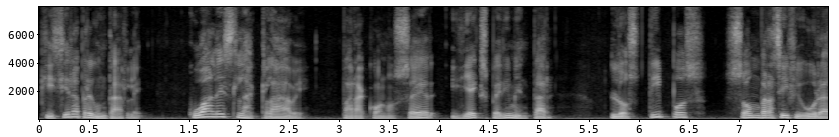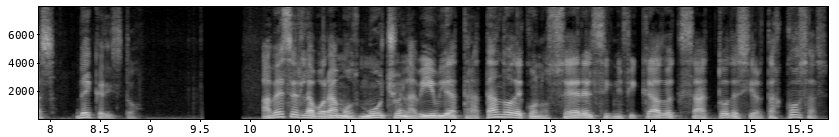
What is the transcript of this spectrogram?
quisiera preguntarle, ¿cuál es la clave para conocer y experimentar los tipos, sombras y figuras de Cristo? A veces laboramos mucho en la Biblia tratando de conocer el significado exacto de ciertas cosas,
